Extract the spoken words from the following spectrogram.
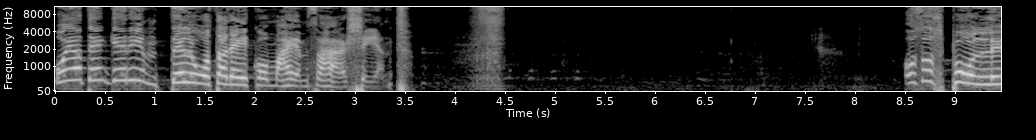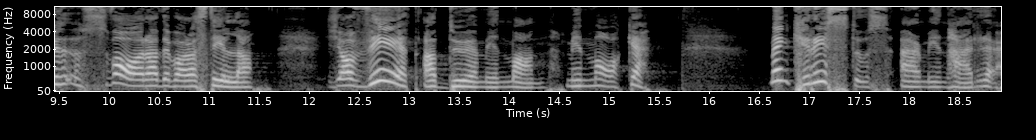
och jag tänker inte låta dig komma hem så här sent. Och så Polly svarade bara stilla. Jag vet att du är min man, min make. Men Kristus är min Herre.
